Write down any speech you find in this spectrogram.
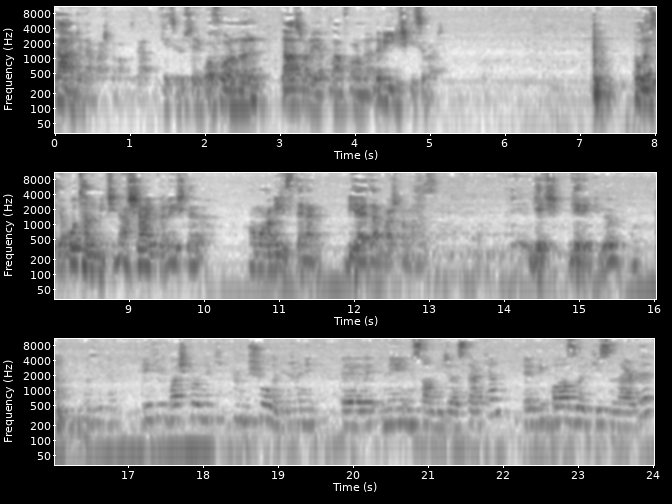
daha önceden başlamamız lazım. Kesin üstelik o formların daha sonra yapılan formlarla bir ilişkisi var. Dolayısıyla o tanım için aşağı yukarı işte homo habilis denen bir yerden başlamamız geç, gerekiyor. Belki bir başka örnek şu olabilir. Hani e, neye insan diyeceğiz derken e, bir bazı kesimlerde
